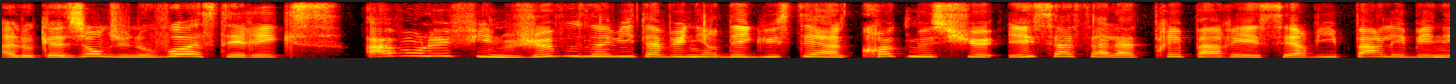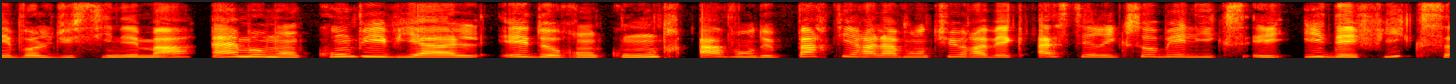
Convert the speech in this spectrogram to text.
à l'occasion du nouveau Astérix. Avant le film, je vous invite à venir déguster un croque-monsieur et sa salade préparée et servie par les bénévoles du cinéma. Un moment convivial et de rencontre avant de partir à l'aventure avec Astérix Obélix et Idéfix,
